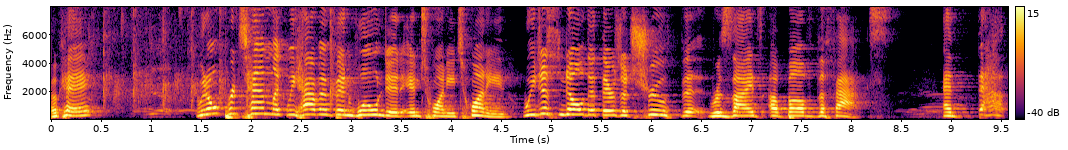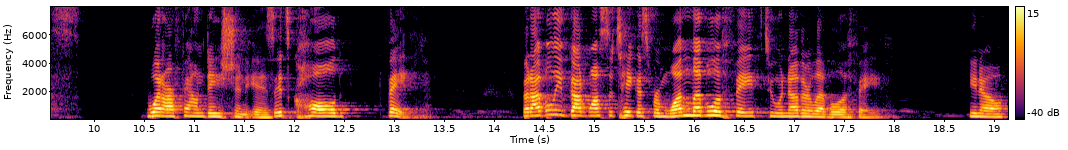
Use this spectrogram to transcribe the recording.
Okay? We don't pretend like we haven't been wounded in 2020. We just know that there's a truth that resides above the facts. And that's what our foundation is. It's called faith. But I believe God wants to take us from one level of faith to another level of faith. You know,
